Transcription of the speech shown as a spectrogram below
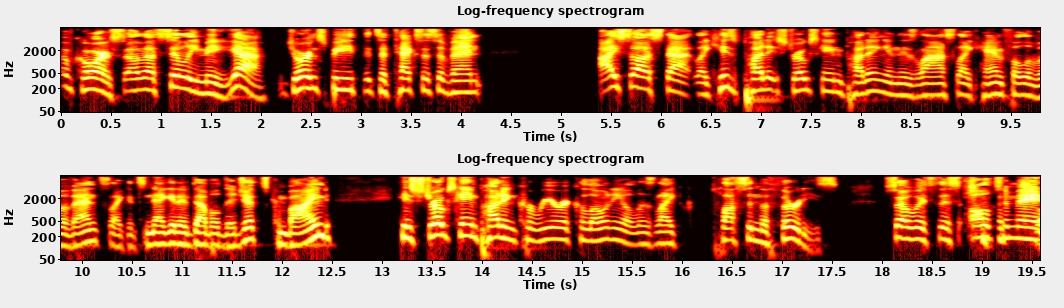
Of course. Oh, that's silly me. Yeah, Jordan Spieth. It's a Texas event. I saw a stat like his putting strokes game putting in his last like handful of events, like it's negative double digits combined. His strokes game putting career at Colonial is like plus in the 30s. So it's this ultimate.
